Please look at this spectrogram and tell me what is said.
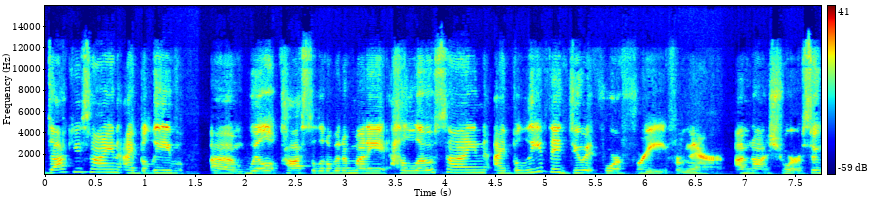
DocuSign, I believe, um, will cost a little bit of money. HelloSign, I believe they do it for free from there. I'm not sure. So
